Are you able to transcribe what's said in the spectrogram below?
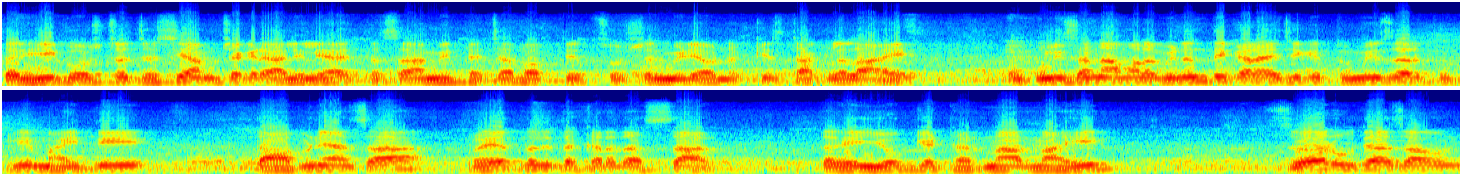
तर ही गोष्ट जशी आमच्याकडे आलेली आहे तसं आम्ही त्याच्या बाबतीत सोशल मीडियावर नक्कीच टाकलेलं आहे. पण पोलिसांना आम्हाला विनंती करायची की तुम्ही जर कुठली माहिती दाबण्याचा प्रयत्न तिथं करत असाल तर हे योग्य ठरणार नाही. जर उद्या जाऊन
